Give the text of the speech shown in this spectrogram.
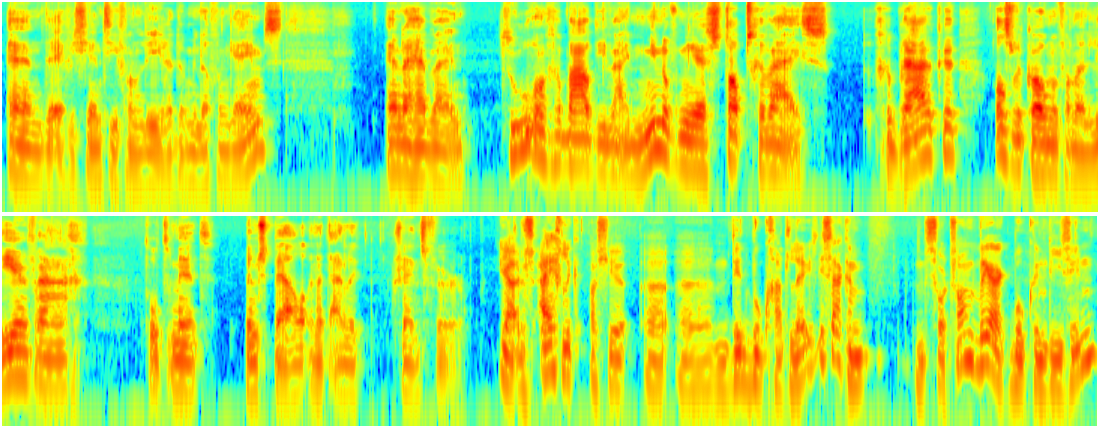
en de efficiëntie van leren door middel van games. En daar hebben wij een tool van gebouwd die wij min of meer stapsgewijs gebruiken als we komen van een leervraag tot en met een spel en uiteindelijk transfer. ja, dus eigenlijk als je eh, ehm, dit boek gaat lezen, is het eigenlijk een, een soort van werkboek in die zin.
